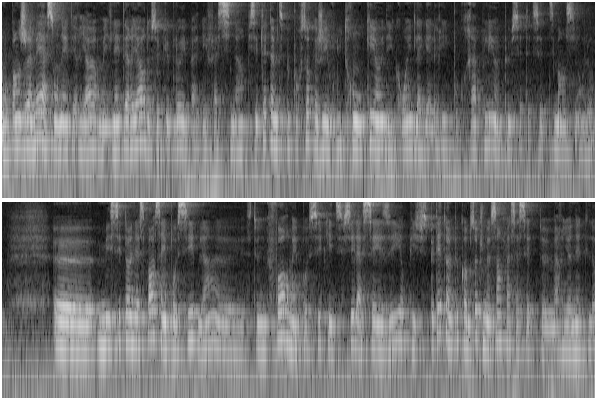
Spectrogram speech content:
on pense jamais à son intérieur, mais l'intérieur de ce cube-là est, fascinant. Puis c'est peut-être un petit peu pour ça que j'ai voulu tronquer un des coins de la galerie pour rappeler un peu cette, dimension-là. Euh, mais c'est un espace impossible, hein? Euh, c'est une forme impossible qui est difficile à saisir. Puis c'est peut-être un peu comme ça que je me sens face à cette marionnette-là,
